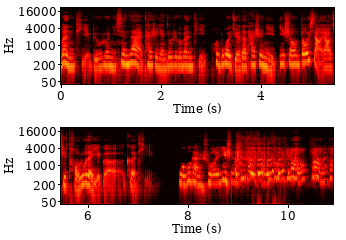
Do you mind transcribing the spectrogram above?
问题？比如说你现在开始研究这个问题，会不会觉得它是你一生都想要去投入的一个课题？我不敢说一生都想投入这种这种话，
